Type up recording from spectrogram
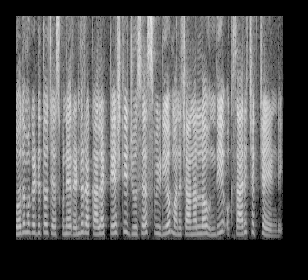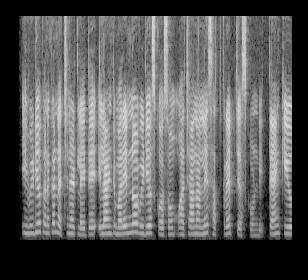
గోధుమ గడ్డితో చేసుకునే రెండు రకాల టేస్టీ జ్యూసెస్ వీడియో మన ఛానల్లో ఉంది. ఒకసారి చెక్ చేయండి. ఈ వీడియో కనుక నచ్చినట్లయితే ఇలాంటి మరెన్నో వీడియోస్ కోసం మా ఛానల్ని సబ్స్క్రైబ్ చేసుకోండి. Thank you.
